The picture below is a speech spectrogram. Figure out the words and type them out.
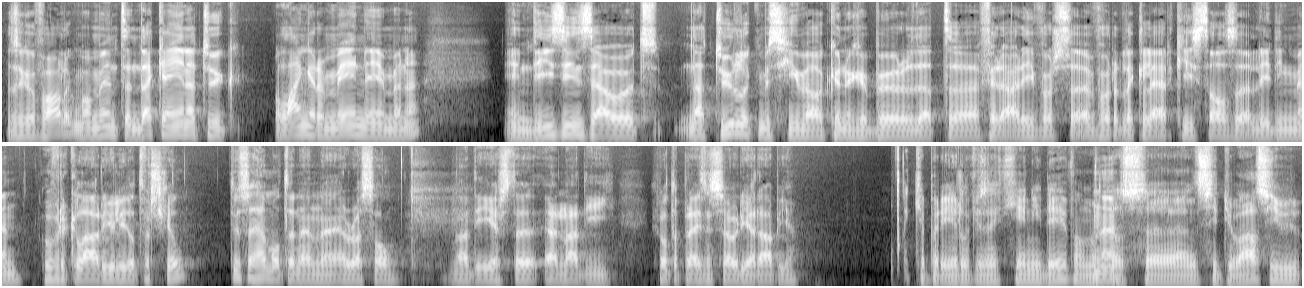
Dat is een gevaarlijk moment. En dat kan je natuurlijk langer meenemen. Hè? In die zin zou het natuurlijk misschien wel kunnen gebeuren dat eh, Ferrari voor, ze- voor Leclerc kiest als eh, leading man. Hoe verklaren jullie dat verschil tussen Hamilton en, eh, Russell na die, eerste, ja, na die grote prijs in Saudi-Arabië? Ik heb er eerlijk gezegd geen idee van. want Nee. Dat is eh, een situatie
